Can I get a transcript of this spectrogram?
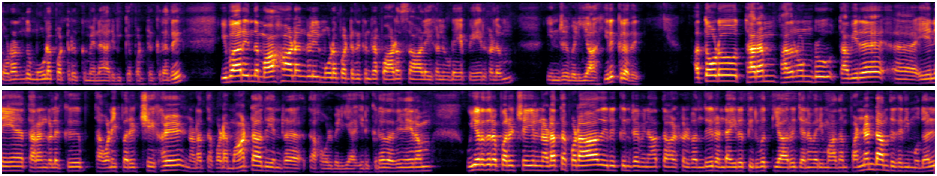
தொடர்ந்து மூடப்பட்டிருக்கும் என அறிவிக்கப்பட்டிருக்கிறது. இவ்வாறு இந்த மாகாணங்களில் மூடப்பட்டிருக்கின்ற பாடசாலைகளுடைய பெயர்களும் இன்று வெளியாகி இருக்கிறது அத்தோடு தரம் பதினொன்று தவிர ஏனைய தரங்களுக்கு தவணை பரீட்சைகள் நடத்தப்பட மாட்டாது என்ற தகவல் வெளியாகி இருக்கிறது அதே நேரம் உயர்தர பரீட்சையில் நடத்தப்படாது இருக்கின்ற வினாத்தாள்கள் வந்து ரெண்டாயிரத்தி இருபத்தி ஆறு ஜனவரி மாதம் பன்னெண்டாம் தேதி முதல்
